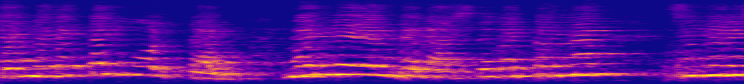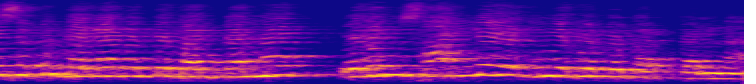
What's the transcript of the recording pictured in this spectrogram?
জন্ম করতাম মরতাম। মরলে এই জায়গায় আসতে পারতাম না। সিনিয়রের সাথে দেখা করতে পারতাম না। এবং সামনে এগিয়ে যেতে পারতাম না।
